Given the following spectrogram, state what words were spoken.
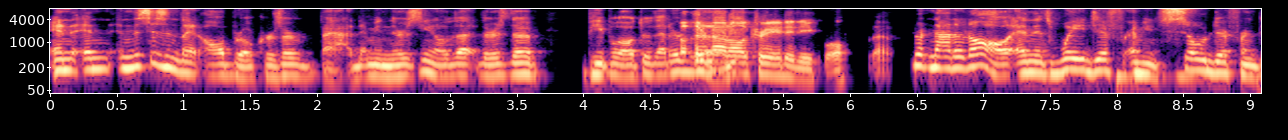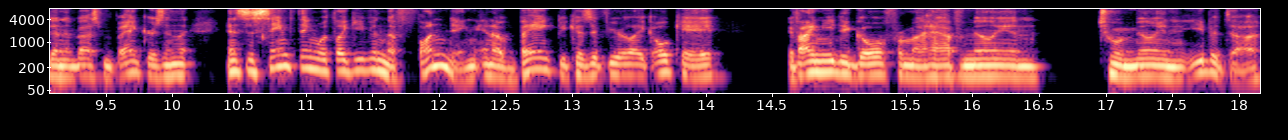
And and and this isn't that all brokers are bad. I mean, there's you know that there's the people out there that are but they're good. not all created equal. But not at all. And it's way different. I mean, so different than investment bankers. And, and it's the same thing with like even the funding in a bank, because if you're like, okay, if I need to go from a half a million to a million in EBITDA,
